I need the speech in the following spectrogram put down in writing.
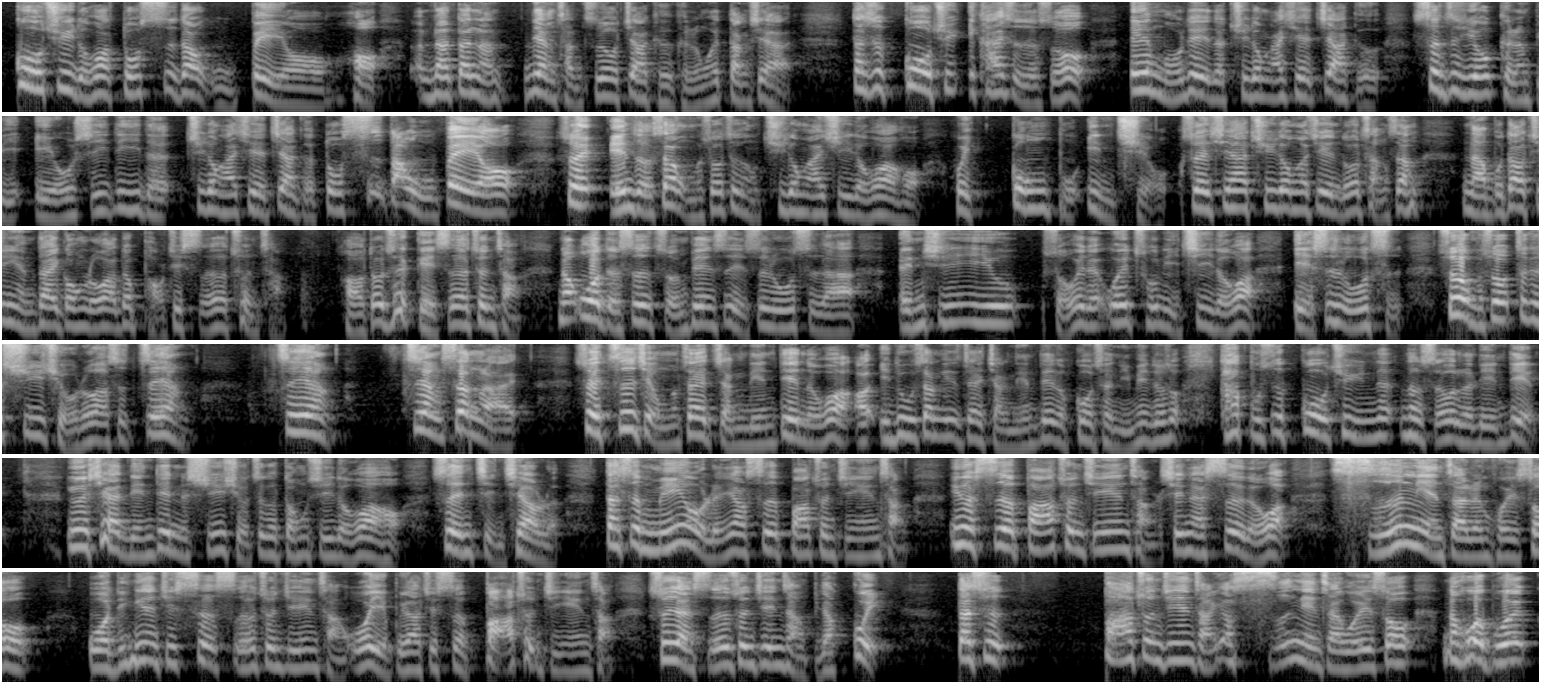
过去的话多四到五倍哦。好，那当然量产之后价格可能会降下来，但是过去一开始的时候。AMOLED 的驱动 IC 的价格，甚至有可能比 LCD 的驱动 IC 的价格多四到五倍哦。所以原则上，我们说这种驱动 IC 的话，吼，会供不应求。所以现在驱动 IC 很多厂商拿不到晶圆代工的话，都跑去十二寸厂，好，都是给十二寸厂。那或者是准辨识也是如此啊，MCU 所谓的微处理器的话也是如此。所以我们说这个需求的话是这样、这样、这样上来。所以之前我们在讲联电的话啊，一路上一直在讲联电的过程里面，就是说它不是过去那那时候的联电，因为现在联电的需求这个东西的话哦是很紧俏了，但是没有人要设八寸晶圆厂，因为设八寸晶圆厂现在设的话十年才能回收，我宁愿去设十二寸晶圆厂，我也不要去设八寸晶圆厂。虽然十二寸晶圆厂比较贵，但是八寸晶圆厂要十年才回收，那会不会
